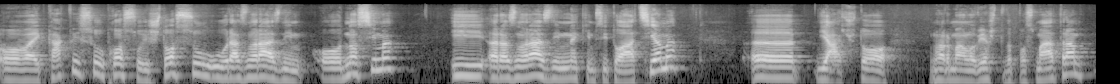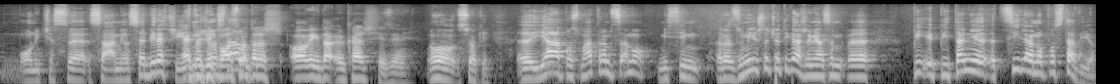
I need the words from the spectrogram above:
ovaj kakvi su, ko su i što su u raznoraznim odnosima i raznoraznim nekim situacijama. Uh, ja ću to normalno vješto da posmatram, oni će sve sami o sebi reći. Eto ti ostalo... posmatraš ovih da... Kažeš, izvini. O, sve okej. Okay. E, ja posmatram samo, mislim, razumiješ što ću ti kažem? Ja sam e, pitanje ciljano postavio.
